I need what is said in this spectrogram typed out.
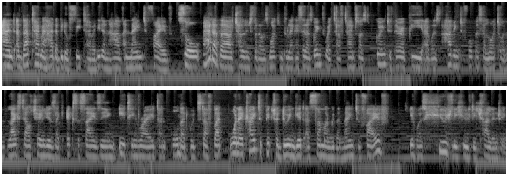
And at that time, I had a bit of free time. I didn't have a nine to five. So I had other challenges that I was working through. Like I said, I was going through a tough time. So I was going to therapy. I was having to focus a lot on lifestyle changes like exercising, eating right, and all that good stuff. But when I tried to picture doing it as someone with a nine to five, it was hugely, hugely challenging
